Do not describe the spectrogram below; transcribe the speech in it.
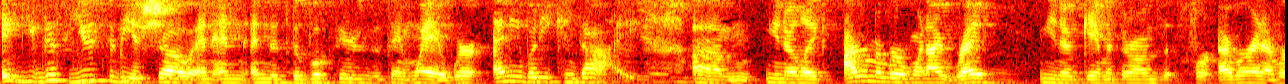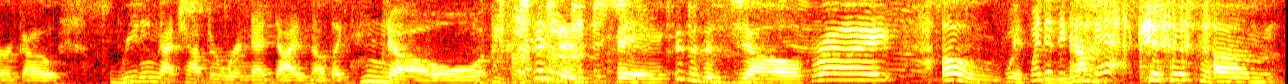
it, this used to be a show, and and and the, the book series is the same way, where anybody can die. Um, you know, like I remember when I read you know, Game of Thrones forever and ever ago. Reading that chapter where Ned dies, and I was like, no, this is fake. This is a joke, right? Oh, when does he come back? um,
